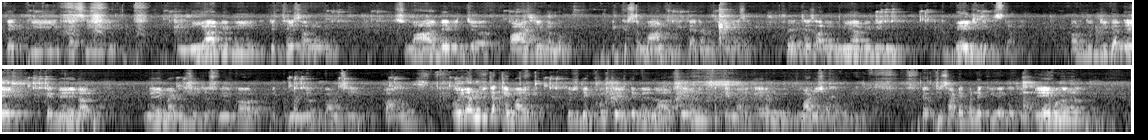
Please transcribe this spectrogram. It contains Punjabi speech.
ਤੇ ਕੀ ਅਸੀਂ ਮੀਆਂ ਬੀਬੀ ਜਿੱਥੇ ਸਾਨੂੰ ਸਮਾਜ ਦੇ ਵਿੱਚ ਪਾਰਟੀ ਵੱਲੋਂ ਇੱਕ ਸਨਮਾਨ ਕੀਤਾ ਜਾਣਾ ਚਾਹੀਦਾ ਸੀ ਉੱਥੇ ਸਾਨੂੰ ਮੀਆਂ ਬੀਬੀ ਨੂੰ ਇੱਕ ਬੇਇੱਜ਼ਤੀ ਕੀਤਾ ਗਿਆ। ਔਰ ਦੂਜੀ ਗੱਲ ਇਹ ਕਿ ਮੇਰੇ ਨਾਲ ਮੇਰੇ ਮੈਡਮ ਸੀ ਜਸਵੀਰ ਕੌਰ ਇੱਕ ਮੰਡਲ ਪ੍ਰਧਾਨ ਸੀ ਪਾਰੋ ਉਹ ਇਹਨਾਂ ਨੂੰ ਵੀ ਧੱਕੇ ਮਾਰੇ ਗਏ। ਤੁਸੀਂ ਦੇਖੋ ਸਟੇਜ ਤੇ ਮੇਰੇ ਨਾਲ ਸੀ ਇਹਨਾਂ ਨੂੰ ਵੀ ਧੱਕੇ ਮਾਰੇ ਗਏ ਇਹਨਾਂ ਨੂੰ ਮਾੜੇ ਸ਼ਬਦ ਬੋਲੇ ਤੇ ਉੱਥੇ ਸਾਡੇ ਪੱਲੇ ਕੀ ਰਹਿ ਗਿਆ ਜੀ? ਜੇ ਹੁਣ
